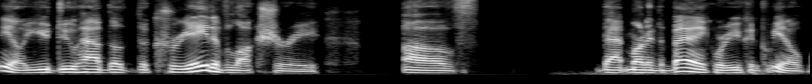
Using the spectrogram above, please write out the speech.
you know you do have the the creative luxury of that money in the bank where you can you know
